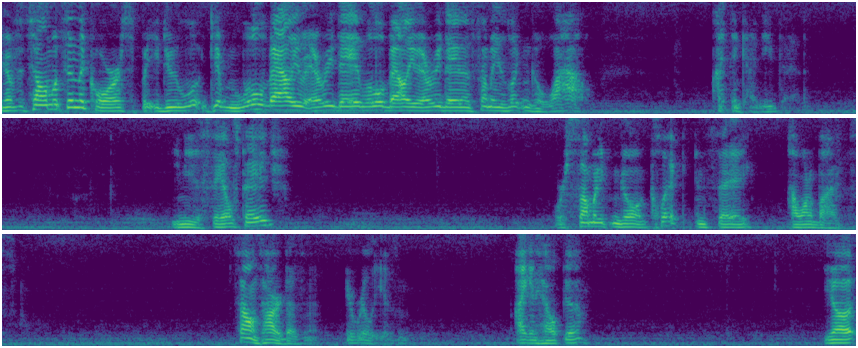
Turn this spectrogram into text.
You have to tell them what's in the course, but you do give them little value every day, little value every day, and then somebody's looking go, wow, I think I need that. You need a sales page where somebody can go and click and say, I want to buy this. Sounds hard, doesn't it? It really isn't. I can help you. You know,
